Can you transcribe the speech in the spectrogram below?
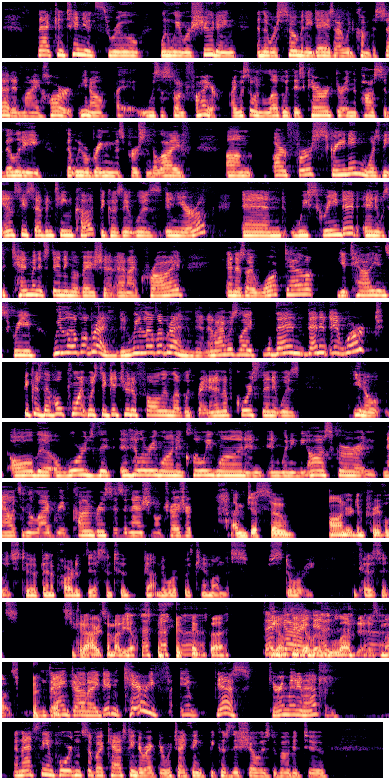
That continued through when we were shooting, and there were so many days I would come to set, and my heart, you know, I, was just on fire. I was so in love with this character and the possibility that we were bringing this person to life. Um, our first screening was the NC 17 cut because it was in Europe and we screened it and it was a 10 minute standing ovation and I cried. And as I walked out, the Italians screamed, we love a Brendan, we love a Brendan. And I was like, well, then, then it, it worked because the whole point was to get you to fall in love with Brandon. And of course, then it was, you know, all the awards that Hilary won and Chloe won and, and winning the Oscar. And now it's in the Library of Congress as a national treasure. I'm just so honored and privileged to have been a part of this and to have gotten to work with Kim on this story because it's she could have hired somebody else, but Thank I don't God think I, I would have loved it as much. Thank God I didn't. Kerry, yes, Kerry made it happen, and that's the importance of a casting director, which I think because this show is devoted to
